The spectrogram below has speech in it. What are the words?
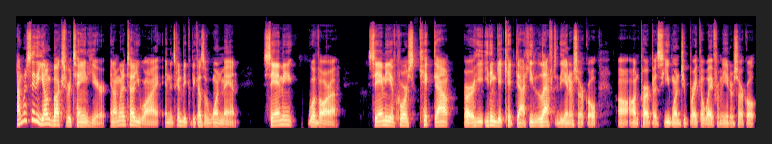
I'm going to say the Young Bucks retain here, and I'm going to tell you why. And it's going to be because of one man, Sammy Guevara. Sammy, of course, kicked out, or he, he didn't get kicked out. He left the inner circle uh, on purpose. He wanted to break away from the inner circle.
